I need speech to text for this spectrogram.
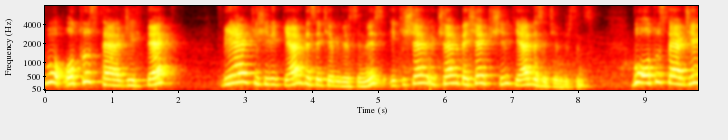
Bu 30 tercihte birer kişilik yer de seçebilirsiniz. İkişer, üçer, beşer kişilik yer de seçebilirsiniz. Bu 30 tercih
